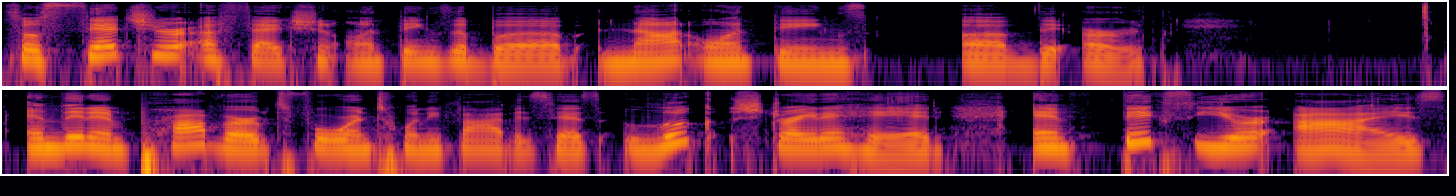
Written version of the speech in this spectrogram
So set your affection on things above, not on things of the earth. And then in Proverbs 4 and 25, it says, Look straight ahead and fix your eyes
